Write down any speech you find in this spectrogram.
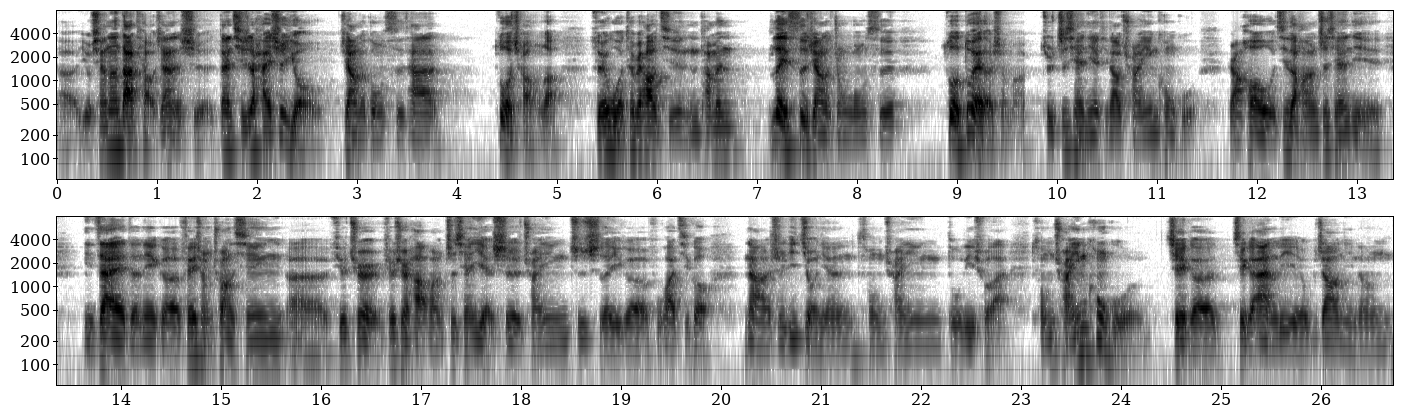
呃有相当大挑战的事，但其实还是有这样的公司它做成了，所以我特别好奇他们类似这样的中国公司做对了什么。就之前你也提到传音控股，然后我记得好像之前你你在的那个飞城创新呃 Future Future 哈好像之前也是传音支持的一个孵化机构。那是一九年从传音独立出来，从传音控股这个这个案例，我不知道你能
